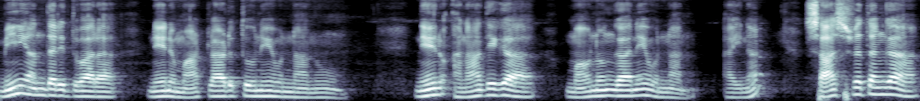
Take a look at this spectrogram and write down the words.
మీ అందరి ద్వారా నేను మాట్లాడుతూనే ఉన్నాను. నేను అనాదిగా మౌనంగానే ఉన్నాను. అయినా శాశ్వతంగా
